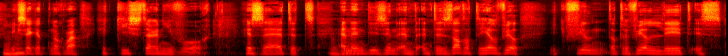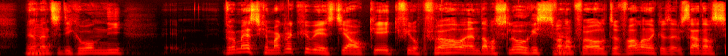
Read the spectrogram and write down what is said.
Mhm. Ik zeg het nog maar, je kiest daar niet voor. Je zijt het. Mhm. En in die zin, en, en het is dat dat heel veel... Ik voel dat er veel leed is. Veel Ja. mensen die gewoon niet... Voor mij is het gemakkelijk geweest. Ja, oké, ik viel op vrouwen en dat was logisch van op vrouwen te vallen. Ik dat was,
